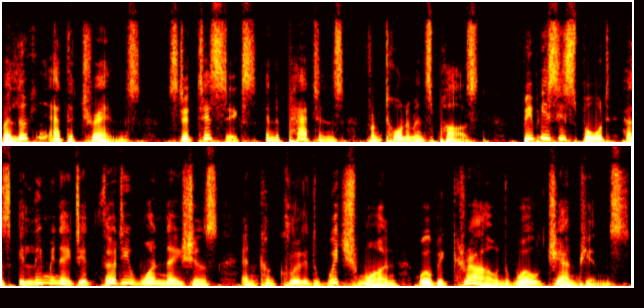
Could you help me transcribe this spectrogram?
By looking at the trends, statistics, and the patterns from tournaments past, BBC Sport has eliminated 31 nations and concluded which one will be crowned world champions.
